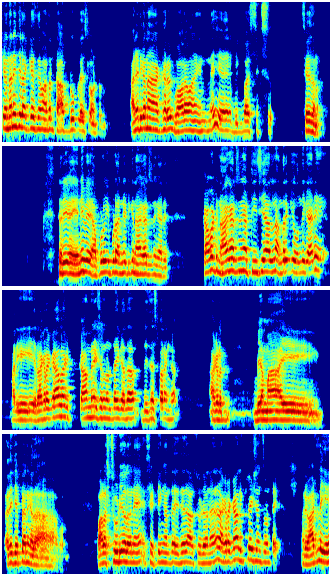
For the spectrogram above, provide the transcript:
కింద నుంచి లెక్కేస్తే మాత్రం టాప్ టూ ప్లేస్లో ఉంటుంది. అన్నిటికన్నా ఆఖరు ఘోరమైంది బిగ్ బాస్ సిక్స్ సీజన్. సరే ఎనీవే అప్పుడు ఇప్పుడు అన్నిటికీ నాగార్జున గారే. కాబట్టి నాగార్జున గారు తీసేయాలని అందరికీ ఉంది కానీ మరి రకరకాల కాంబినేషన్లు ఉంటాయి కదా బిజినెస్ పరంగా. అక్కడ మా ఈ అదే చెప్పాను కదా వాళ్ళ స్టూడియోలోనే సెట్టింగ్ అంతా వేసేది ఆ స్టూడియోలోనే రకరకాల ఈక్వేషన్స్ ఉంటాయి. మరి వాటిలో ఏ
